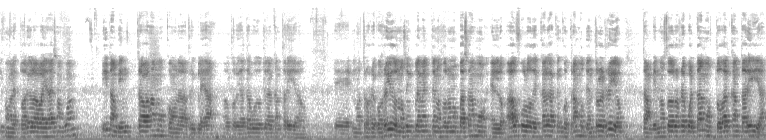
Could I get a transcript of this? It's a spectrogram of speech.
y con el estuario de la Bahía de San Juan y también trabajamos con la AAA, la Autoridad de Aguaducto y Alcantarillado. Eh, nuestros recorridos no simplemente nosotros nos basamos en los outflows de descargas que encontramos dentro del río, también nosotros reportamos toda alcantarilla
